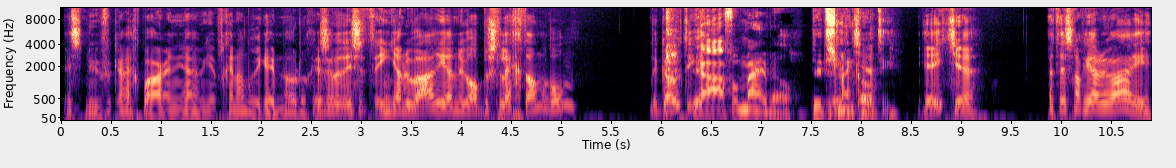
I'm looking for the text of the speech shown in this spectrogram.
is nu verkrijgbaar. En ja, je hebt geen andere game nodig. Is het, is het in januari nu al beslecht dan, Ron? De GOTY? Ja, voor mij wel. Dit is mijn coty. Jeetje. Het is nog januari.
